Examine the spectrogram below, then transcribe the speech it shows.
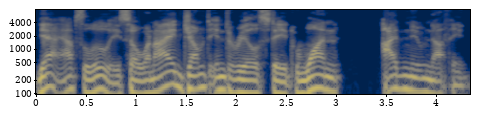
Yeah, absolutely. So when I jumped into real estate, one, I knew nothing.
